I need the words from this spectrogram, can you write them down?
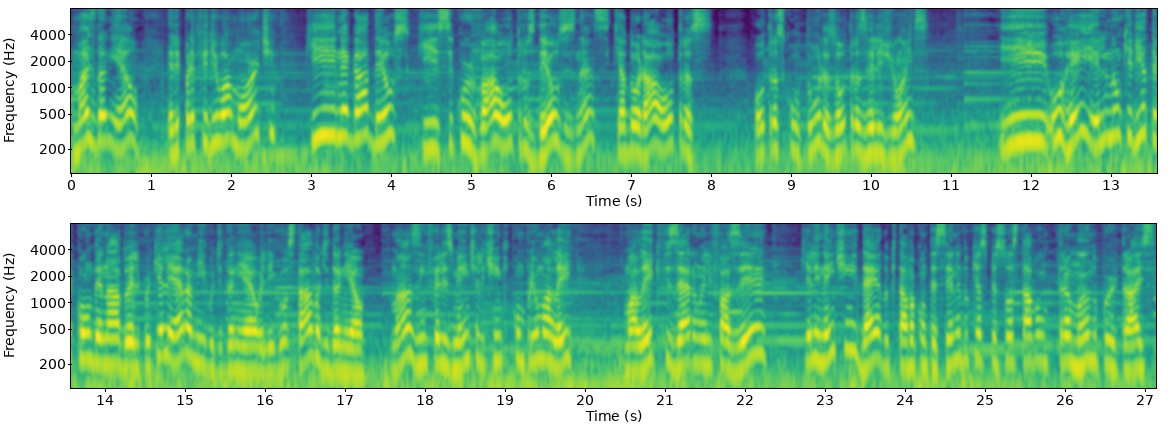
Mas Daniel, ele preferiu a morte que negar a Deus, que se curvar a outros deuses, né? Que adorar outras outras culturas, outras religiões. E o rei, ele não queria ter condenado ele, porque ele era amigo de Daniel, ele gostava de Daniel mas infelizmente ele tinha que cumprir uma lei, uma lei que fizeram ele fazer que ele nem tinha ideia do que estava acontecendo e do que as pessoas estavam tramando por trás.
